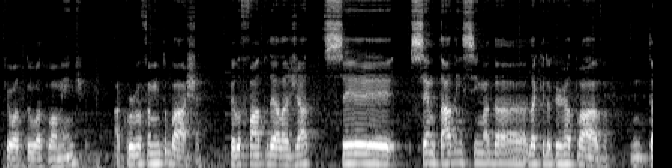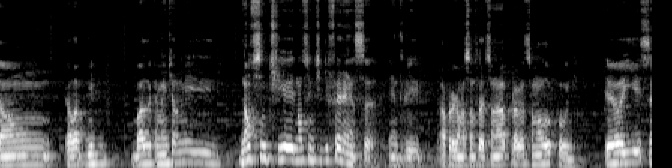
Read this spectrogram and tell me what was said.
que eu atuo atualmente, a curva foi muito baixa, pelo fato dela já ser sentada em cima da, daquilo que eu já atuava. Então, ela me basicamente ela me não sentia não senti diferença entre a programação tradicional e a programação low code. Eu isso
